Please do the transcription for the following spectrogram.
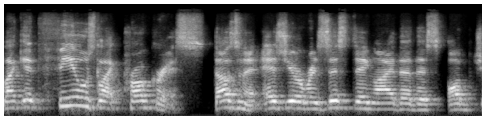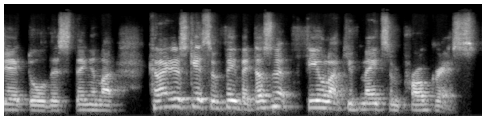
Like it feels like progress, doesn't it? As you're resisting either this object or this thing, and like, can I just get some feedback? Doesn't it feel like you've made some progress?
